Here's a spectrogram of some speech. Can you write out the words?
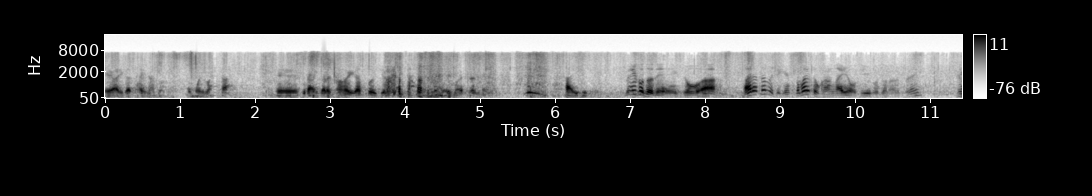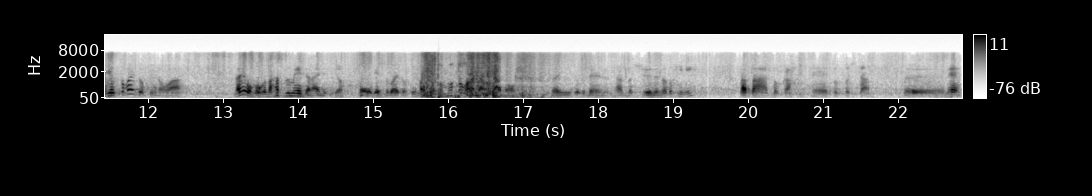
えー、ありがたいなと思いました。えー、普段から可愛がっといてよかったなと思いましたね。はい。ということで、今日は改めてゲストバイトを考えようということなんですね。ゲストバイトっていうのは、何も僕の発明じゃないですよ。ゲストバイトって今、もともとはなんかあの、飲食店さんの終電の時に、まあ、バーとか、えー、ちょっとした、えー、ね、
